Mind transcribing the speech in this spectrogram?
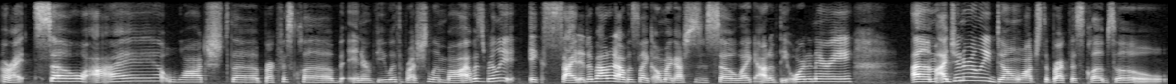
All right. So I watched the Breakfast Club interview with Rush Limbaugh. I was really excited about it. I was like, "Oh my gosh, this is so like out of the ordinary." Um I generally don't watch the Breakfast Club, so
